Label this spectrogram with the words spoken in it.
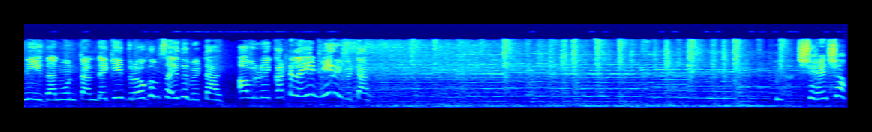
நீதான் உன் தந்தைக்கு துரோகம் செய்து விட்டாய். அவருடைய கட்டளையை மீறி விட்டாய். ஷெஹன்ஷா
